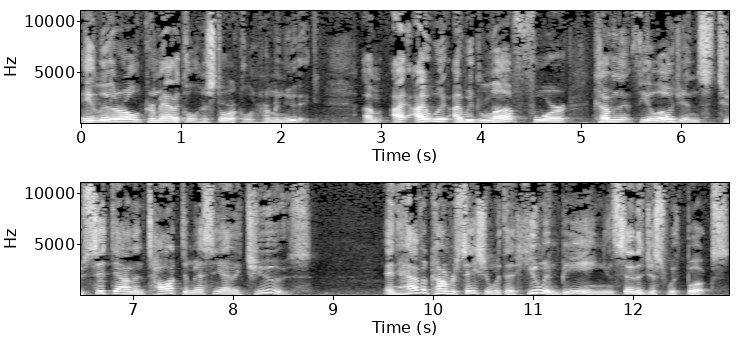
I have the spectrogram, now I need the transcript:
a literal, grammatical, historical hermeneutic. Um, I, I, would, I would love for covenant theologians to sit down and talk to Messianic Jews and have a conversation with a human being instead of just with books.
